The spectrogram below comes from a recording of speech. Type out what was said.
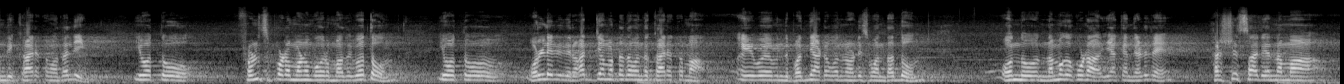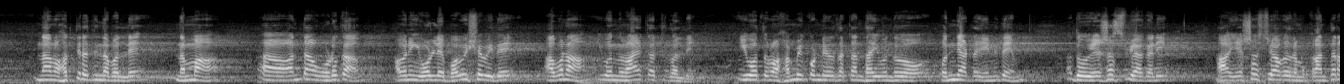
ಒಂದು ಕಾರ್ಯಕ್ರಮದಲ್ಲಿ ಇವತ್ತು ಫ್ರೆಂಡ್ಸ್ ಪೊಡಮಣಬೂರು ಮತ್ತು ಇವತ್ತು ಇವತ್ತು ಒಳ್ಳೆ ರೀತಿ ರಾಜ್ಯ ಮಟ್ಟದ ಒಂದು ಕಾರ್ಯಕ್ರಮ ಒಂದು ಪಂದ್ಯಾಟವನ್ನು ನಡೆಸುವಂಥದ್ದು ಒಂದು ನಮಗೂ ಕೂಡ, ಯಾಕೆಂತ ಹೇಳಿದರೆ ಹರ್ಷಿತ್ ಸಾಲಿಯನ್ ನಮ್ಮ, ನಾನು ಹತ್ತಿರದಿಂದ ಬಲ್ಲೆ ನಮ್ಮ ಅಂಥ ಹುಡುಗ ಅವನಿಗೆ ಒಳ್ಳೆಯ ಭವಿಷ್ಯವಿದೆ. ಅವನ ಈ ಒಂದು ನಾಯಕತ್ವದಲ್ಲಿ ಇವತ್ತು ನಾವು ಹಮ್ಮಿಕೊಂಡಿರತಕ್ಕಂಥ ಈ ಒಂದು ಪಂದ್ಯಾಟ ಏನಿದೆ, ಅದು ಯಶಸ್ವಿಯಾಗಲಿ. ಆ ಯಶಸ್ವಿಯಾಗೋದ್ರ ಮುಖಾಂತರ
